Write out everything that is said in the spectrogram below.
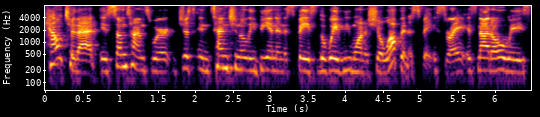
counter that is sometimes we're just intentionally being in a space the way we want to show up in a space, right? It's not always,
